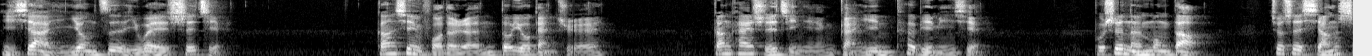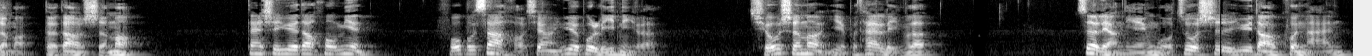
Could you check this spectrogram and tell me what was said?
以下引用自一位师姐：刚信佛的人都有感觉，刚开始几年感应特别明显，不是能梦到，就是想什么得到什么。但是越到后面，佛菩萨好像越不理你了，求什么也不太灵了。这两年我做事遇到困难。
